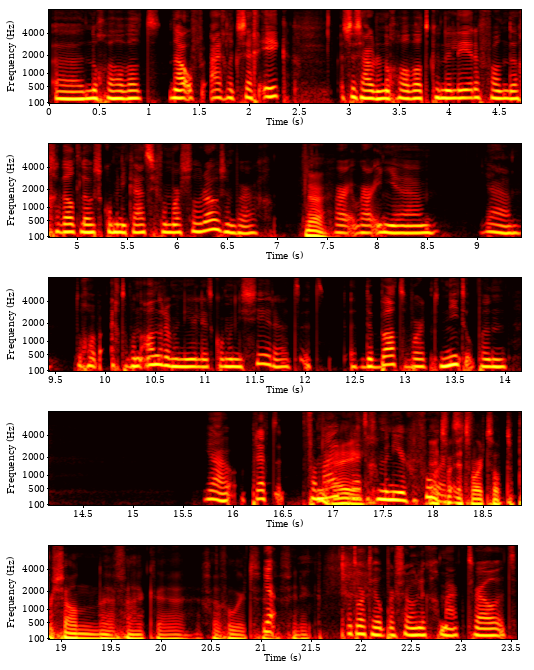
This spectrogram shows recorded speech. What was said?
eh, nog wel wat. Nou, of eigenlijk zeg ik. Ze zouden nog wel wat kunnen leren van de geweldloze communicatie van Marcel Rosenberg. Ja. Waar, waarin je ja, toch op, echt op een andere manier leert communiceren. Het, het, het debat wordt niet op een ja, pret, voor mij Nee. prettige manier gevoerd. Het, het wordt op de persoon eh, vaak eh, gevoerd, eh, Ja. vind ik. Het wordt heel persoonlijk gemaakt, terwijl het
